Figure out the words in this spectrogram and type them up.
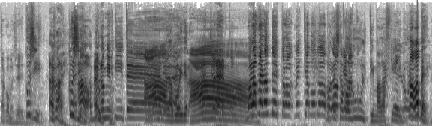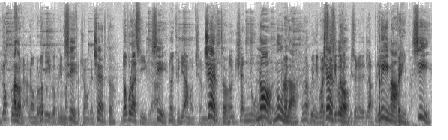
Ma come se Così. Eh, vai. Così. no, a e non mi dite Ah, la vuoi dire- eh, ah. certo ma lo ve l'ho detto lo mettiamo dopo Ma no, pensavo l'ultima alla Ma fine. No, vabbè. il blocco Allora, finale no ve lo dico prima sì, che facciamo che certo. dopo la sigla Sì. noi chiudiamo ci andiamo. Certo. non c'è nulla No, nulla. Vabbè. quindi qualsiasi Certo. cosa bisogna dirla prima, Prima. Prima. Sì.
